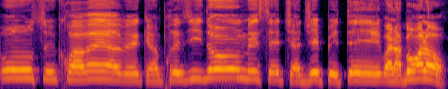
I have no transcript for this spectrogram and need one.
on se croirait avec un président, mais c'est GPT. Voilà, bon alors,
